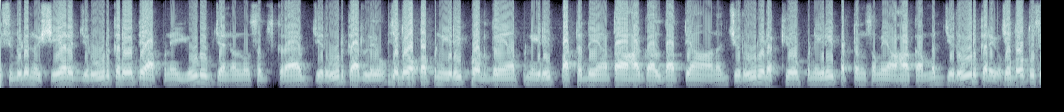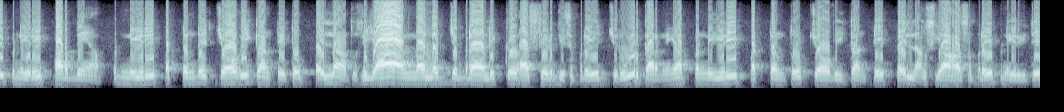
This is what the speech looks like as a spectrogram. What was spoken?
ਇਸ ਵੀਡੀਓ ਨੂੰ ਸ਼ੇਅਰ ਜ਼ਰੂਰ ਕਰਿਓ ਤੇ ਆਪਣੇ YouTube ਚੈਨਲ ਨੂੰ ਸਬਸਕ੍ਰਾਈਬ ਜ਼ਰੂਰ ਕਰ ਲਿਓ। ਜਦੋਂ ਆਪਾਂ ਪਨੀਰੀ ਪੁੱਟਦੇ ਆਂ ਪਨੀਰੀ ਪੱਟਦੇ ਆਂ ਤਾਂ ਆਹ ਗੱਲ ਦਾ ਧਿਆਨ ਜ਼ਰੂਰ ਰੱਖਿਓ, ਪਨੀਰੀ ਪੱਟਣ ਸਮੇਂ ਆਹ ਕੰਮ ਜ਼ਰੂਰ ਕਰਿਓ। ਜਦੋਂ ਤੁਸੀਂ ਪਨੀਰੀ ਪੜਦੇ ਆਂ, ਪਨੀਰੀ ਪੱਟਣ ਦੇ 24 ਘੰਟੇ ਤੋਂ ਪਹਿਲਾਂ ਤੁਸੀਂ ਜਾਂ ml ਜਬਰੈਲਿਕ ਐਸਿਡ ਦੀ ਸਪਰੇਅ ਜ਼ਰੂਰ ਕਰਨੀ ਆ, ਪਨੀਰੀ ਪੱਟਣ ਤੋਂ 24 ਘੰਟੇ ਪਹਿਲਾਂ ਤੁਸੀਂ ਆਹ ਸਪਰੇਅ ਪਨੀਰੀ ਤੇ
